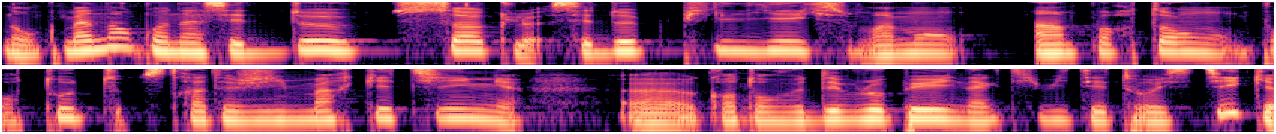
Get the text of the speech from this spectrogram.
Donc maintenant qu'on a ces deux socles, ces deux piliers qui sont vraiment importants pour toute stratégie marketing euh, quand on veut développer une activité touristique,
